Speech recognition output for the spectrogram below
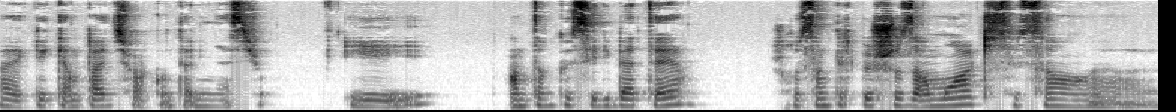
avec les campagnes sur la contamination. Et en tant que célibataire, je ressens quelque chose en moi qui se sent euh,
